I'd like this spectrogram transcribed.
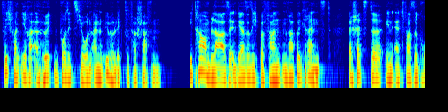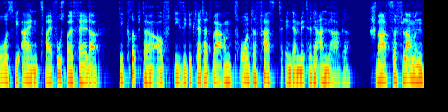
sich von ihrer erhöhten Position einen Überblick zu verschaffen. Die Traumblase, in der sie sich befanden, war begrenzt. Er schätzte in etwa so groß wie ein, zwei Fußballfelder. Die Krypta, auf die sie geklettert waren, thronte fast in der Mitte der Anlage. Schwarze Flammen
